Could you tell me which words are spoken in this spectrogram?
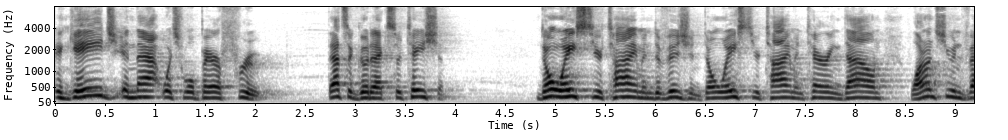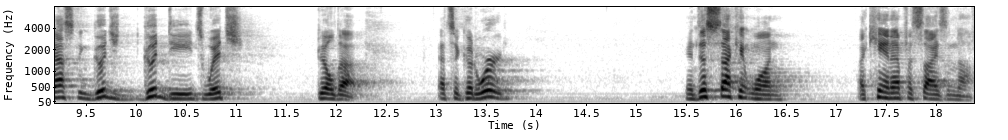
Engage in that which will bear fruit. That's a good exhortation. Don't waste your time in division. Don't waste your time in tearing down. Why don't you invest in good, good deeds which build up? That's a good word. And this second one, I can't emphasize enough.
